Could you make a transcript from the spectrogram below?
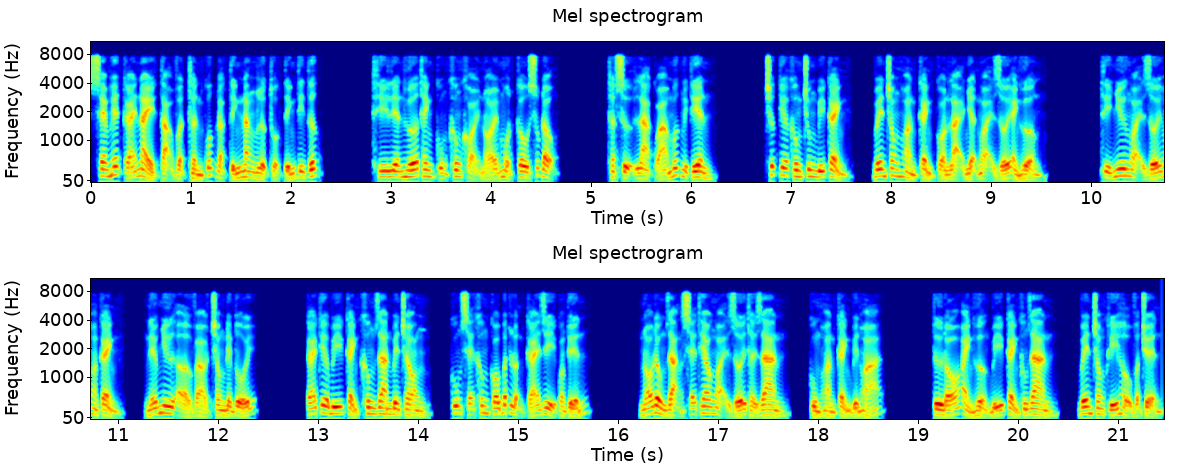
Xem hết cái này tạo vật thần quốc đặc tính năng lực thuộc tính tin tức, thì liên hứa thanh cũng không khỏi nói một câu xúc động. Thật sự là quá mức n g tiên trước kia không trung bí cảnh, bên trong hoàn cảnh còn lại nhận ngoại giới ảnh hưởng. Thì như ngoại giới hoàn cảnh, nếu như ở vào trong đêm tối, cái kia bí cảnh không gian bên trong cũng sẽ không có bất luận cái gì quan tuyến. Nó đồng dạng sẽ theo ngoại giới thời gian cùng hoàn cảnh biến hóa. Từ đó ảnh hưởng bí cảnh không gian, bên trong khí hậu vận chuyển.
